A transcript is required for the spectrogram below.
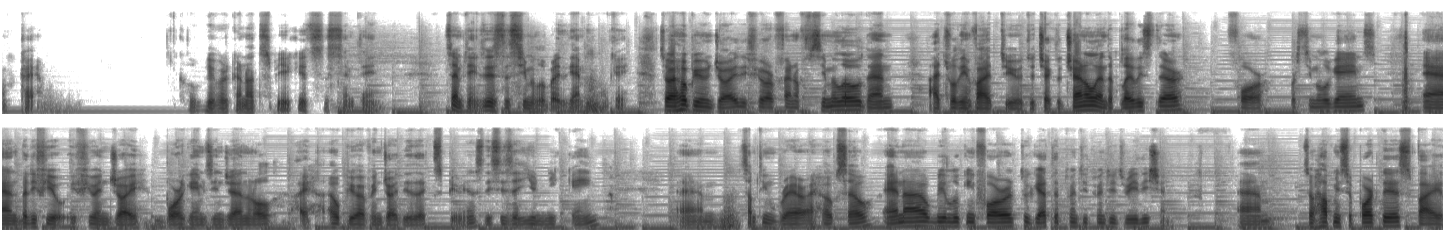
Okay. Giver cannot speak, it's the same thing. Same thing, this is the Similo based game. Okay, so I hope you enjoyed. If you're a fan of Similo, then I truly invite you to check the channel and the playlist there for, for Similo games. And but if you if you enjoy board games in general, I hope you have enjoyed this experience. This is a unique game. Um, something rare, I hope so. And I'll be looking forward to get the 2023 edition. Um, so help me support this by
